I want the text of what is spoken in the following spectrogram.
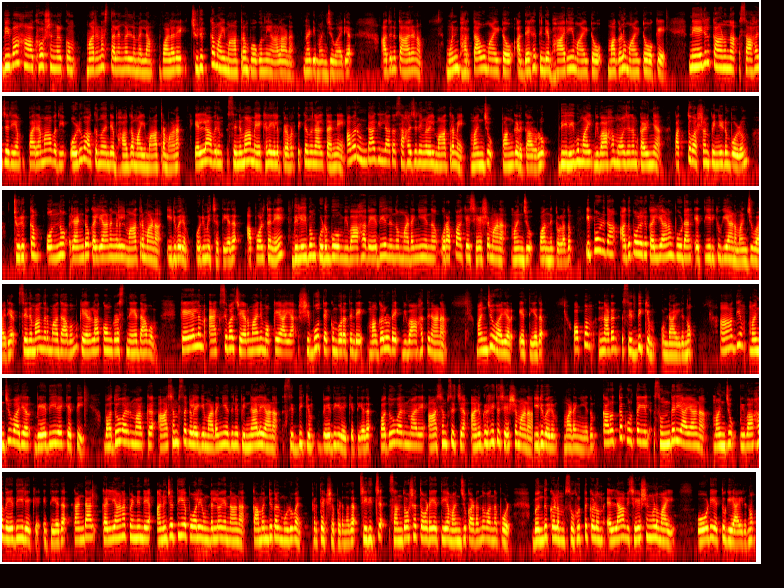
വിവാഹാഘോഷങ്ങൾക്കും മരണസ്ഥലങ്ങളിലുമെല്ലാം വളരെ ചുരുക്കമായി മാത്രം പോകുന്നയാളാണ് നടി മഞ്ജു വാര്യർ. അതിനു കാരണം മുൻ ഭർത്താവുമായിട്ടോ അദ്ദേഹത്തിന്റെ ഭാര്യയുമായിട്ടോ മകളുമായിട്ടോ ഒക്കെ നേരിൽ കാണുന്ന സാഹചര്യം പരമാവധി ഒഴിവാക്കുന്നതിന്റെ ഭാഗമായി മാത്രമാണ്. എല്ലാവരും സിനിമാ മേഖലയിൽ പ്രവർത്തിക്കുന്നതിനാൽ തന്നെ അവരുണ്ടാകില്ലാത്ത സാഹചര്യങ്ങളിൽ മാത്രമേ മഞ്ജു പങ്കെടുക്കാറുള്ളൂ. ദിലീപുമായി വിവാഹമോചനം കഴിഞ്ഞ് പത്തു വർഷം പിന്നിടുമ്പോഴും ചുരുക്കം ഒന്നോ രണ്ടോ കല്യാണങ്ങളിൽ മാത്രമാണ് ഇരുവരും ഒരുമിച്ചെത്തിയത്. അപ്പോൾ തന്നെ ദിലീപും കുടുംബവും വിവാഹവേദിയിൽ നിന്നും മടങ്ങിയെന്ന് ഉറപ്പാക്കിയ ശേഷമാണ് മഞ്ജു വന്നിട്ടുള്ളതും. ഇപ്പോഴിതാ അതുപോലൊരു കല്യാണം കൂടാൻ എത്തിയിരിക്കുകയാണ് മഞ്ജു വാര്യർ. സിനിമാ നിർമ്മാതാവും കേരള കോൺഗ്രസ് നേതാവും കെ എൽ എം ആക്സിവ ചെയർമാനുമൊക്കെയായ ഷിബു തെക്കുംപുറത്തിന്റെ മകളുടെ വിവാഹത്തിനാണ് മഞ്ജു വാര്യർ എത്തിയത്. ഒപ്പം നടൻ സിദ്ദിഖും ഉണ്ടായിരുന്നു. ആദ്യം മഞ്ജു വാര്യർ വേദിയിലേക്കെത്തി വധൂവരന്മാർക്ക് ആശംസകളേകി മടങ്ങിയതിനു പിന്നാലെയാണ് സിദ്ദിഖും വേദിയിലേക്കെത്തിയത്. വധൂവരന്മാരെ ആശംസിച്ച് അനുഗ്രഹിച്ച ശേഷമാണ് ഇരുവരും മടങ്ങിയതും. കറുത്ത കുർത്തയിൽ സുന്ദരിയായാണ് മഞ്ജു വിവാഹവേദിയിലേക്ക് എത്തിയത്. കണ്ടാൽ കല്യാണ പെണ്ണിന്റെ കല്യാണപ്പെണ്ണിന്റെ ഉണ്ടല്ലോ എന്നാണ് കമന്റുകൾ മുഴുവൻ പ്രത്യക്ഷപ്പെടുന്നത്. ചിരിച്ച് സന്തോഷത്തോടെ എത്തിയ മഞ്ജു കടന്നു വന്നപ്പോൾ ബന്ധുക്കളും സുഹൃത്തുക്കളും എല്ലാ വിശേഷങ്ങളുമായി ഓടിയെത്തുകയായിരുന്നു.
